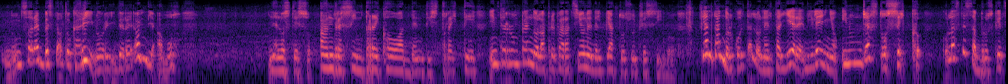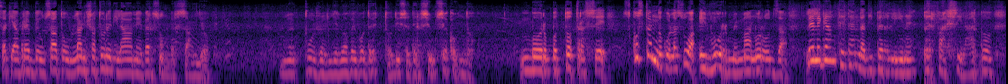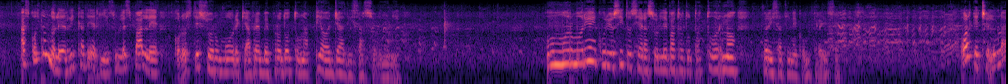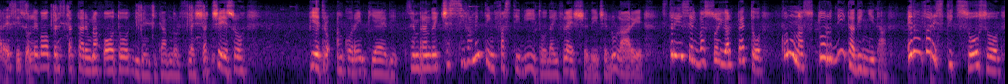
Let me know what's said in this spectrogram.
Non sarebbe stato carino ridere, andiamo. Nello stesso, Andres imprecò a denti stretti, interrompendo la preparazione del piatto successivo, piantando il coltello nel tagliere di legno in un gesto secco, con la stessa bruschezza che avrebbe usato un lanciatore di lame verso un bersaglio. Neppure glielo avevo detto di sedersi un secondo. Borbottò tra sé, scostando con la sua enorme mano rozza l'elegante tenda di perline per farsi largo, ascoltandole ricadergli sulle spalle con lo stesso rumore che avrebbe prodotto una pioggia di sassolini. Un mormorio incuriosito si era sollevato tutt'attorno, risatine comprese. Qualche cellulare si sollevò per scattare una foto, dimenticando il flash acceso, Pietro, ancora in piedi, sembrando eccessivamente infastidito dai flash dei cellulari, strinse il vassoio al petto con una stordita dignità ed un fare stizzoso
